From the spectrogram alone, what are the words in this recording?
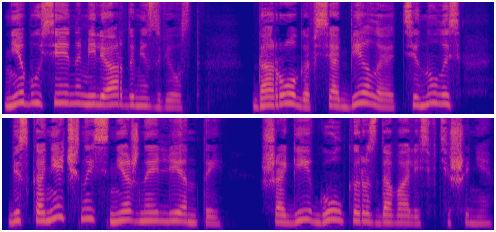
Небо усеяно миллиардами звезд — Дорога вся белая тянулась бесконечной снежной лентой, шаги гулко раздавались в тишине.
